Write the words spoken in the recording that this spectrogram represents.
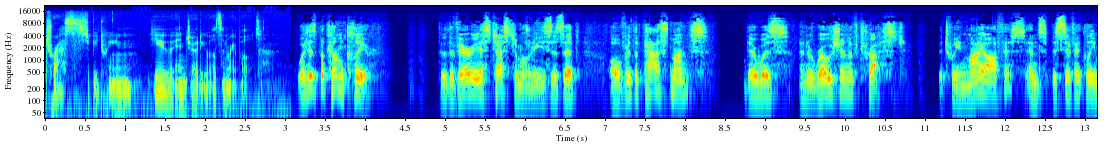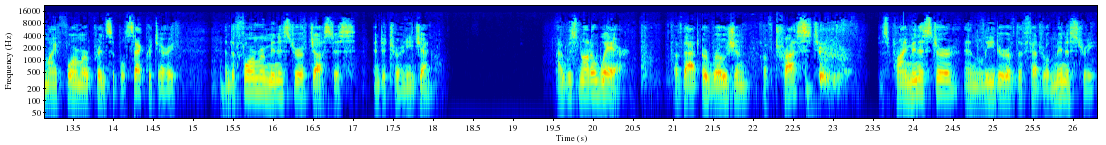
trust between you and Jody Wilson Raybould. What has become clear through the various testimonies is that over the past months, there was an erosion of trust between my office and specifically my former principal secretary and the former Minister of Justice and Attorney General. I was not aware of that erosion of trust. As Prime Minister and leader of the federal ministry,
